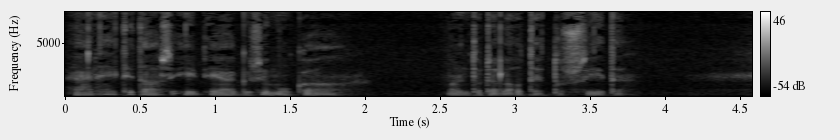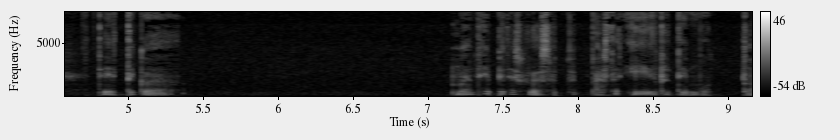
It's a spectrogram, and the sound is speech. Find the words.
Hän heitti taas ideaa kysy mukaan. Mä olin todella otettu siitä. Tiedättekö, mä en tiedä pitäisikö tästä päästä irti, mutta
